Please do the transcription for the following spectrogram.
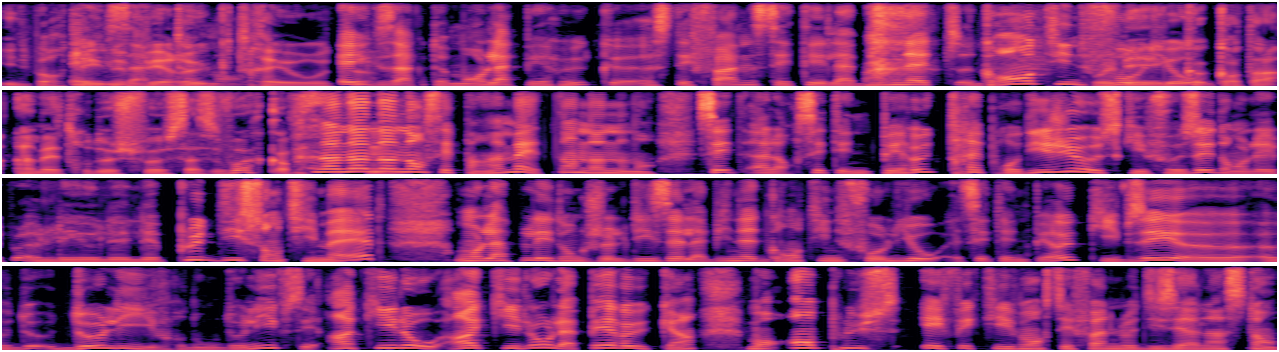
Il portait Exactement. une perruque très haute. Exactement, la perruque, euh, Stéphane, c'était la binette grand Oui, infolio. quand- quand t'as un mètre de cheveux, ça se voit quand même. Non, non, non, non, c'est pas un mètre. Non, non, non, non. C'est alors c'était une perruque très prodigieuse qui faisait dans les, les, les- les plus de 10 cm. On l'appelait donc, je le disais, la binette grand infolio. C'était une perruque qui faisait euh, deux, deux livres. Donc deux livres, c'est un kilo, un kilo la perruque. hein. Bon, en plus, effectivement, Stéphane le disait à l'instant,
